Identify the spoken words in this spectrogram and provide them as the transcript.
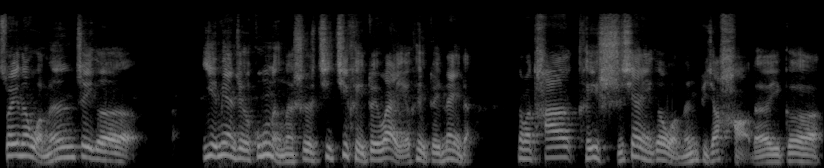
所以呢，我们这个页面这个功能呢是既既可以对外也可以对内的。那么它可以实现一个我们比较好的一个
